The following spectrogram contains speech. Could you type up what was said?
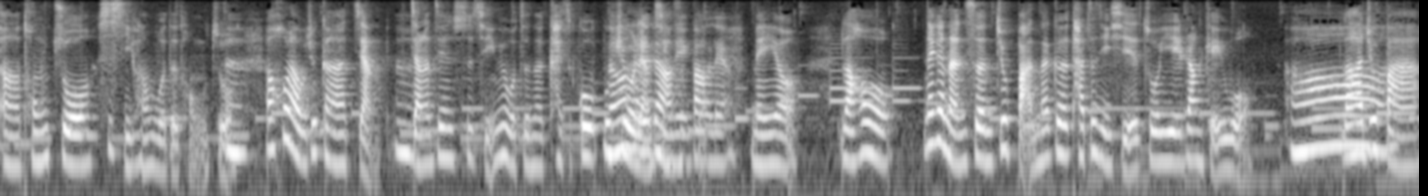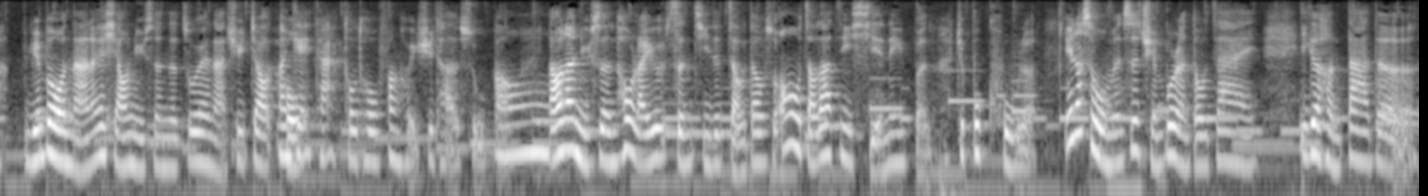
呃，同桌是喜欢我的同桌，然后后来我就跟他讲讲了这件事情，因为我真的开始过不去我良心那爆料。没有，然后那个男生就把那个他自己写的作业让给我，哦，然后他就把原本我拿那个小女生的作业拿去叫还给他，偷偷放回去他的书包，然后那女生后来又神奇的找到说，哦，我找到自己写那一本就不哭了，因为那时候我们是全部人都在一个很大的。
